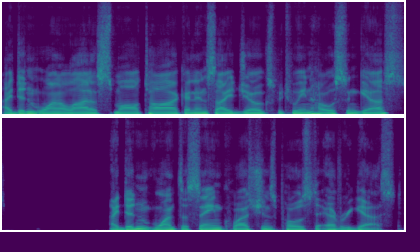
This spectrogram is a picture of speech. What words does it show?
I didn't want a lot of small talk and inside jokes between hosts and guests. I didn't want the same questions posed to every guest,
